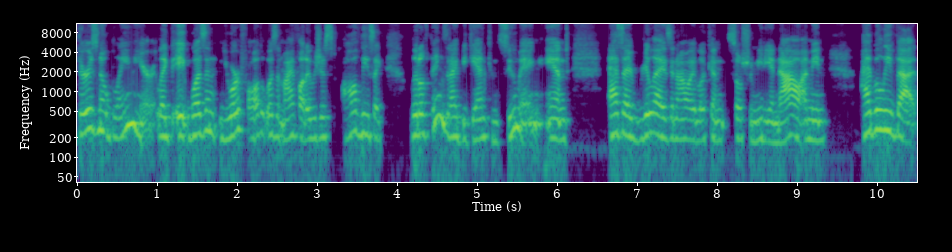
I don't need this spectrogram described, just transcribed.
there is no blame here. Like it wasn't your fault it wasn't my fault it was just all these like little things that i began consuming. And as i realize and how i look in social media now i mean i believe that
